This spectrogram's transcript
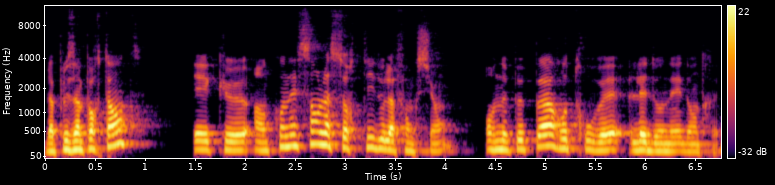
La plus importante est que, en connaissant la sortie de la fonction, on ne peut pas retrouver les données d'entrée.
